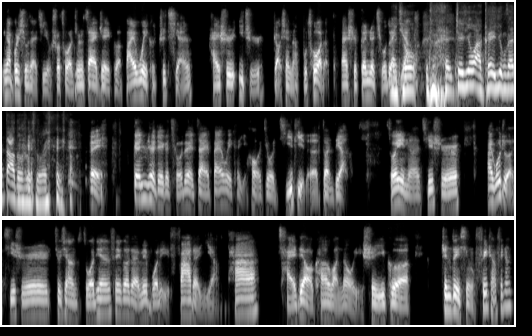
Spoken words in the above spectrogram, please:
应该不是休赛期，我说错了，就是在这个 by week 之前，还是一直表现的不错的。但是跟着球队一样，对这句话可以用在大多数球队上。对，跟着这个球队在 bye week 以后就集体的断电了。所以呢，其实爱国者其实就像昨天飞哥在微博里发的一样，他。裁掉 c a l v a n o 是一个针对性非常非常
